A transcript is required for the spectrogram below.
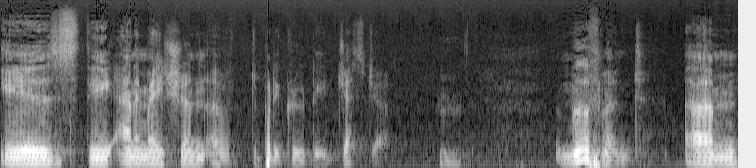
is the animation of, to put it crudely, gesture. Movement um,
